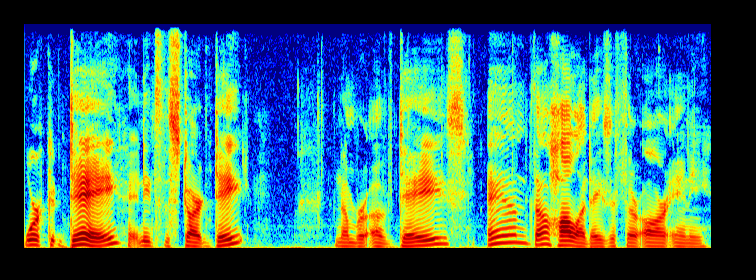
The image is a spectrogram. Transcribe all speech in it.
work day. It needs the start date, number of days, and the holidays if there are any.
